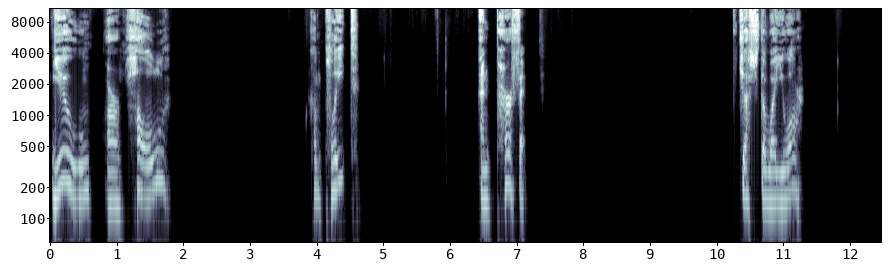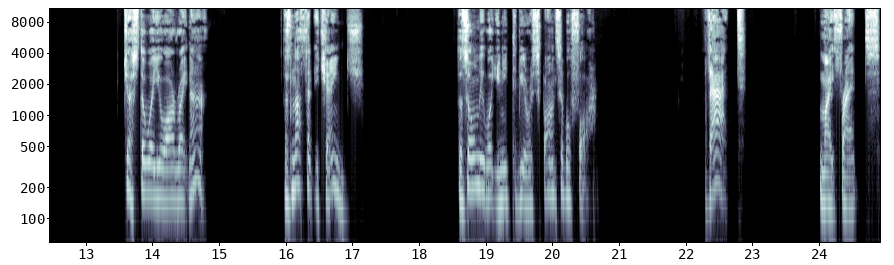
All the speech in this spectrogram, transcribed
You are whole, complete, and perfect just the way you are. Just the way you are right now. There's nothing to change. There's only what you need to be responsible for. That, my friends,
